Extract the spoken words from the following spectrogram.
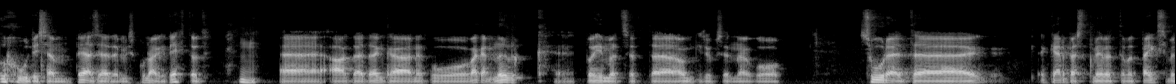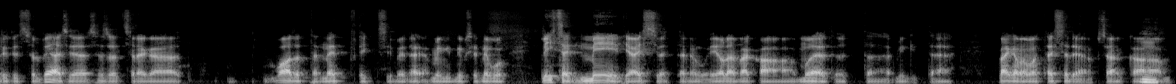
õhulisem peaseade, mis kunagi tehtud. Mm.. Äh, aga ta on ka nagu väga nõrk, et põhimõtteliselt äh, ongi siuksed nagu suured äh, kärbest meenutavad päikseprillid sul peas ja sa saad sellega vaadata Netflixi või mingeid niukseid nagu lihtsaid meediaasju, et ta nagu ei ole väga mõeldud mingite vägevamate asjade jaoks, aga mm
